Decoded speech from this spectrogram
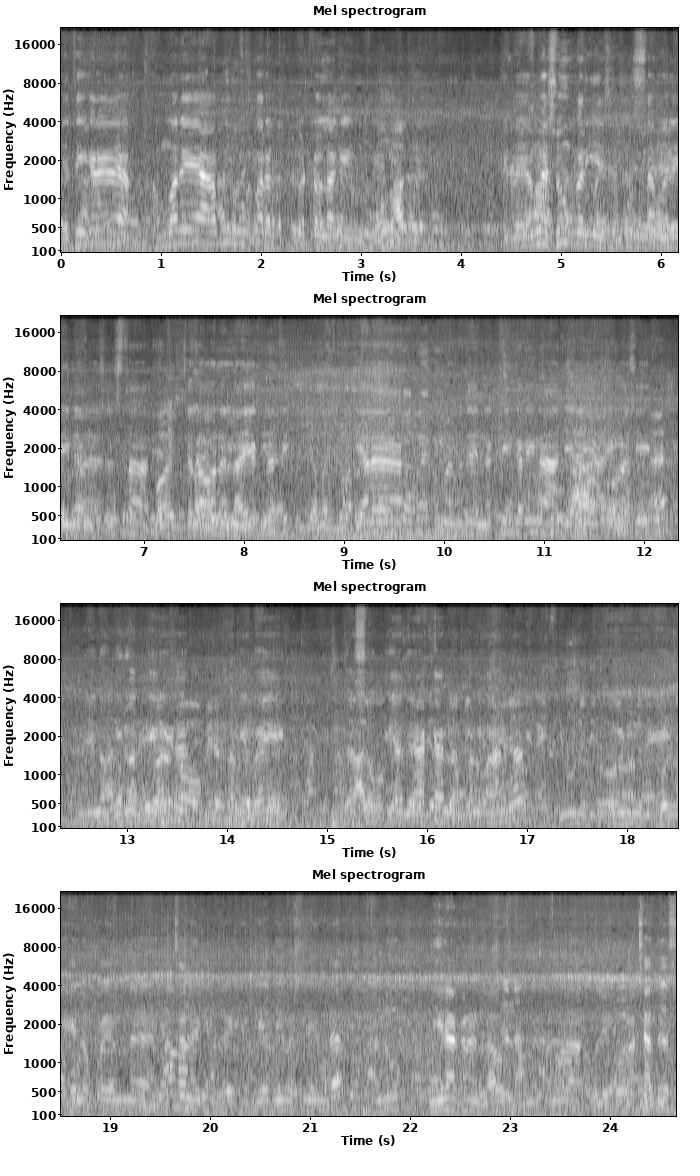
જેથી કરીને અમારે આબરૂ ઉપર ગટ્ટો લાગે એવું કે ભાઈ, અમે શું કરીએ છીએ? સંસ્થામાં રહીને અમે સંસ્થા ચલાવવાને લાયક નથી. ત્યારે અમે બધા નક્કી કરીને આજે આવ્યા છીએ એનો વિરોધ કર્યો કે ભાઈ, દસ રૂપિયા જ રાખે લોકલ વાહનના તો એ લોકોએ અમને વચન આપ્યું છે કે બે દિવસની અંદર આનું નિરાકરણ લાવશું અને તમારા પાછા દસ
